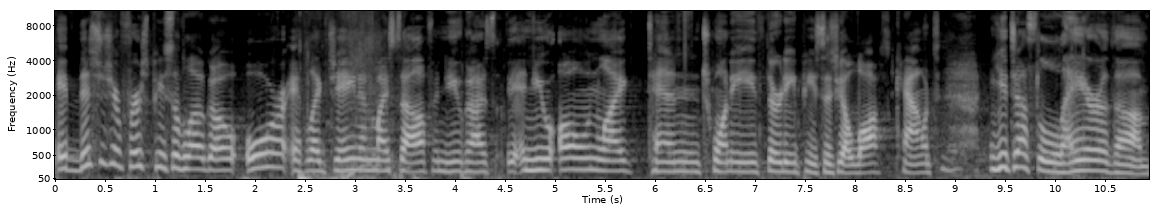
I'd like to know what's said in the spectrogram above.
If this is your first piece of logo, or if like Jane and myself and you guys, and you own like 10, 20, 30 pieces, you lost count, you just layer them.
